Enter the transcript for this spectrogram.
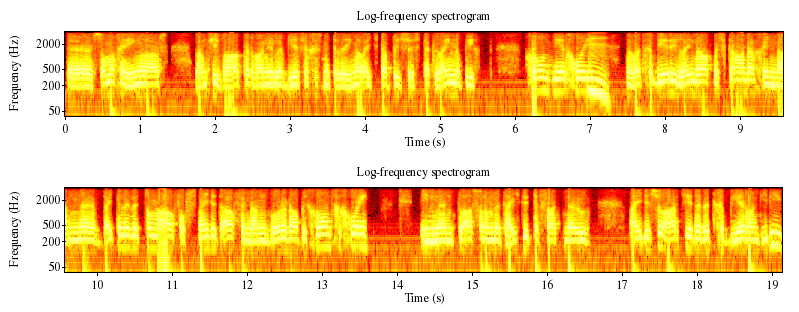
uh, sommige hengelaars langs die water wanneer hulle besig is met hulle hengeluitstappies 'n stuk lyn op die grond neergooi. Mm. Nou wat gebeur? Die lyn raak beskadig en dan uh, byt hulle dit sommer af of sny dit af en dan word dit daar op die grond gegooi en in plaas van om dit huis toe te vat nou hy dis so hartseer dat dit gebeur want hierdie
